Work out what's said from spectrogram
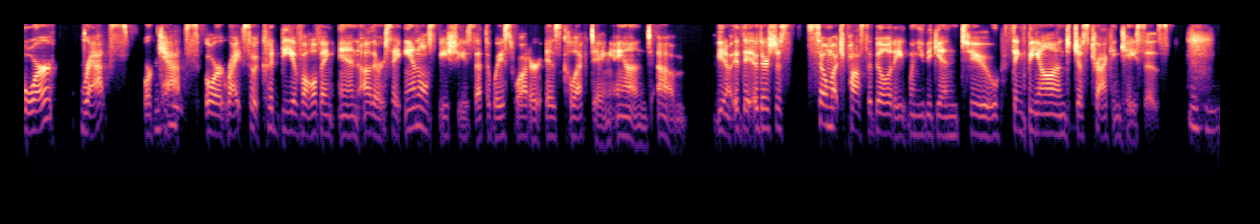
Or rats or mm-hmm. cats mm-hmm. or right so it could be evolving in other say animal species that the wastewater is collecting and um, you know there's just so much possibility when you begin to think beyond just tracking cases. Mm-hmm.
